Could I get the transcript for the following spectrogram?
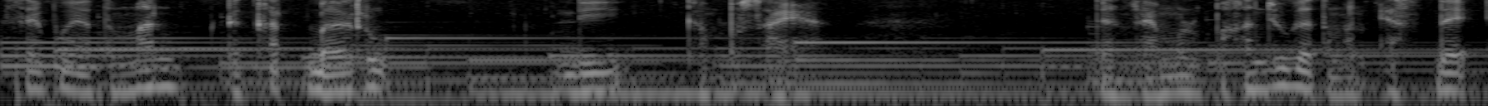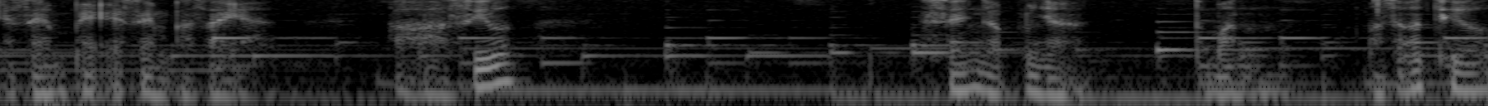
saya punya teman dekat baru di kampus saya. Dan saya melupakan juga teman SD, SMP, SMA saya. Alhasil, saya nggak punya teman masa kecil.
